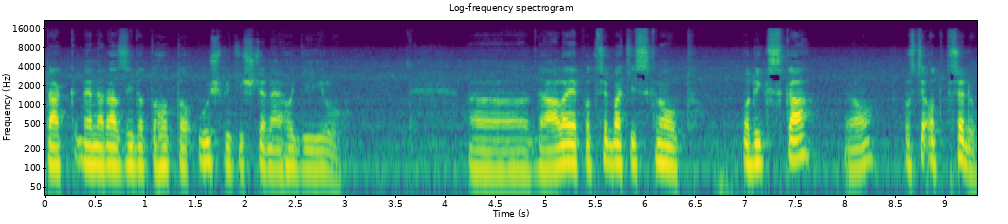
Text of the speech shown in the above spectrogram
tak nenarazí do tohoto už vytištěného dílu. E, dále je potřeba tisknout od X, jo, prostě odpředu.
